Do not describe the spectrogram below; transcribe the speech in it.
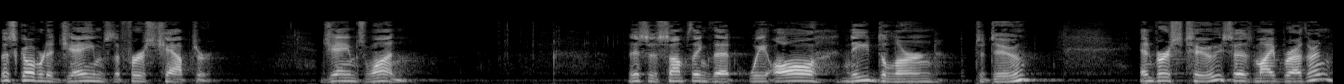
Let's go over to James, the first chapter. James 1. This is something that we all need to learn to do. In verse 2, he says, My brethren,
